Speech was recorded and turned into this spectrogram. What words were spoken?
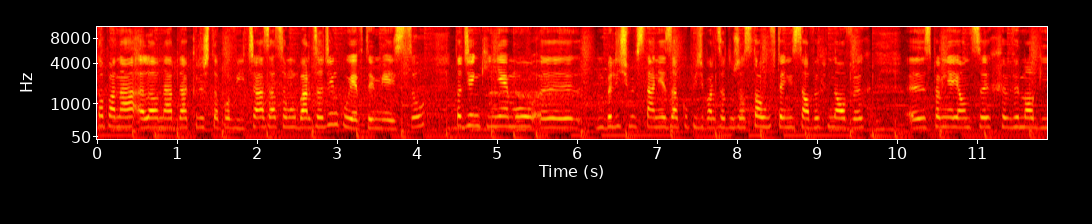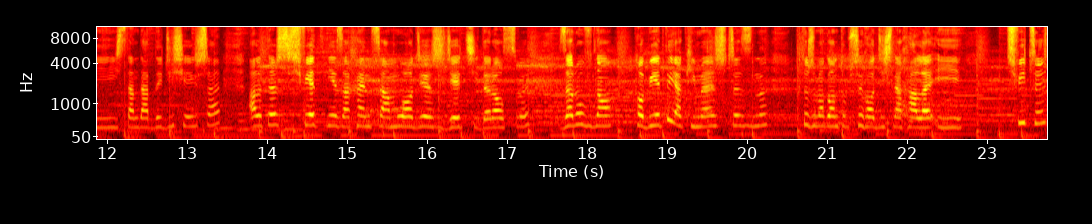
to pana Leonarda Krzysztopowicza, za co mu bardzo dziękuję w tym miejscu. To dzięki niemu y, byliśmy w stanie zakupić bardzo dużo stołów tenisowych nowych, spełniających wymogi i standardy dzisiejsze, ale też świetnie zachęca młodzież, dzieci, dorosłych, zarówno kobiety, jak i mężczyzn, którzy mogą tu przychodzić na halę i ćwiczyć,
